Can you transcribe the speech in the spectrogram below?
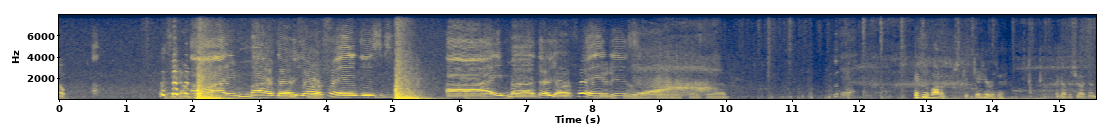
Oh. Is he down? I murder your friend. I murder your friend Get to the bottom. Just get, get here with me. I got the shotgun.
